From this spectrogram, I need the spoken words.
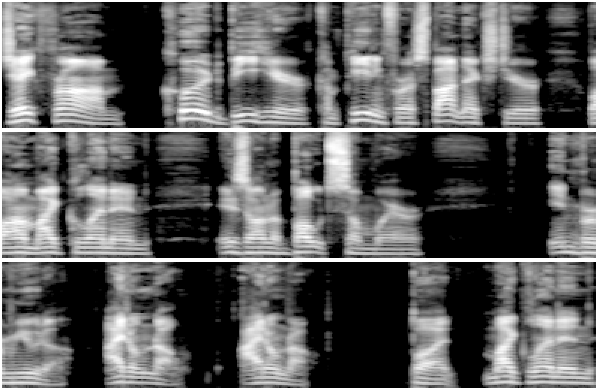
Jake Fromm could be here competing for a spot next year while Mike Glennon is on a boat somewhere in Bermuda. I don't know. I don't know. But Mike Glennon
